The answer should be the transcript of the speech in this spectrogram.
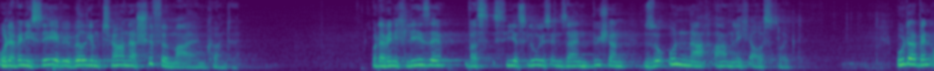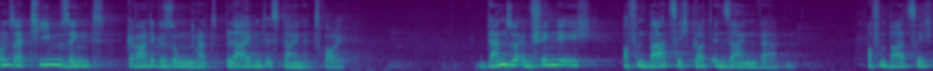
oder wenn ich sehe, wie William Turner Schiffe malen konnte. Oder wenn ich lese, was C.S. Lewis in seinen Büchern so unnachahmlich ausdrückt. Oder wenn unser Team singt, gerade gesungen hat, bleibend ist deine Treu. Dann, so empfinde ich, offenbart sich Gott in seinen Werken. Offenbart sich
